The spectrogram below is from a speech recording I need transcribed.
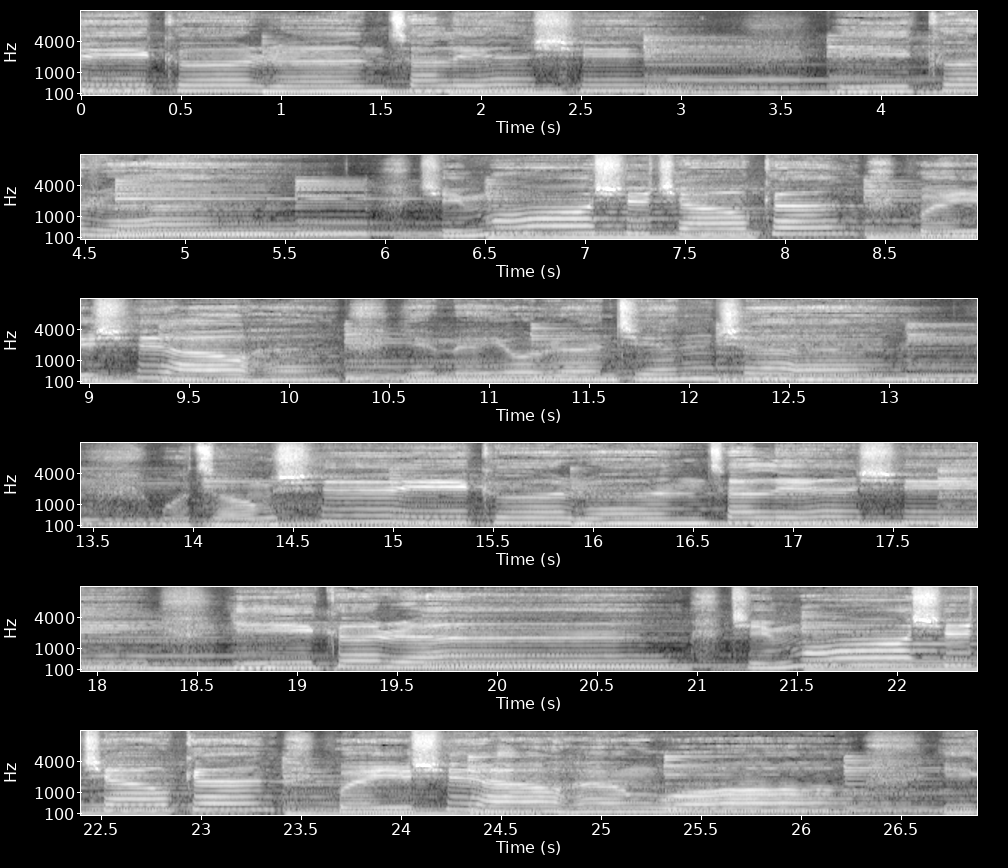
一个人在练习，一个人，寂寞是脚跟，回忆是傲寒，也没有人见证。我总是一个人在练习，一个人，寂寞是脚跟，回忆是傲寒，我一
